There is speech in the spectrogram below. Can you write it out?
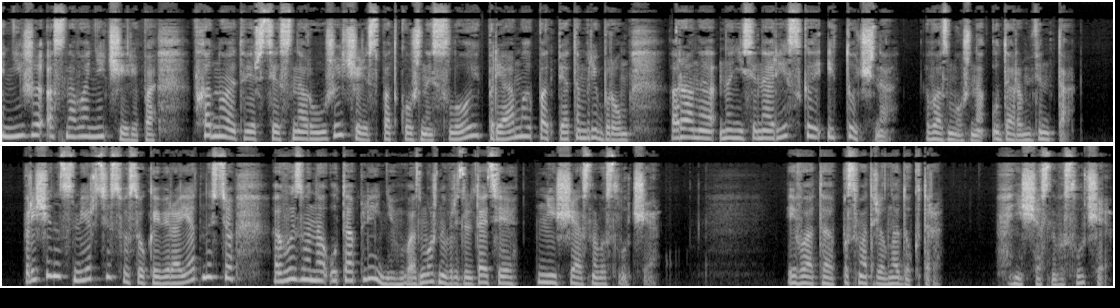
ниже основания черепа. Входное отверстие снаружи, через подкожный слой, прямо под пятым ребром. Рана нанесена резко и точно, возможно, ударом винта. Причина смерти с высокой вероятностью вызвана утоплением, возможно, в результате несчастного случая. Ивата посмотрел на доктора. Несчастного случая?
